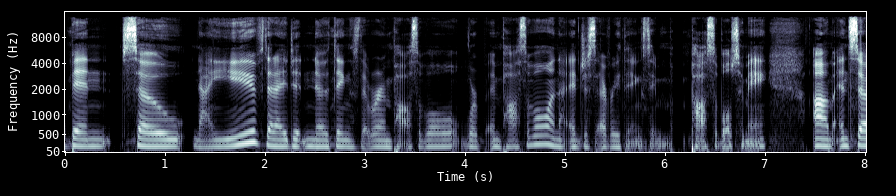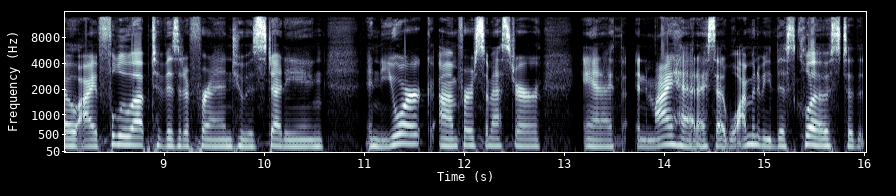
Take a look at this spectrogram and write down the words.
been so naive that I didn't know things that were impossible were impossible, and it just everything seemed possible to me. Um, and so I flew up to visit a friend who was studying in New York um, for a semester, and I th- in my head I said, "Well, I'm going to be this close to the."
